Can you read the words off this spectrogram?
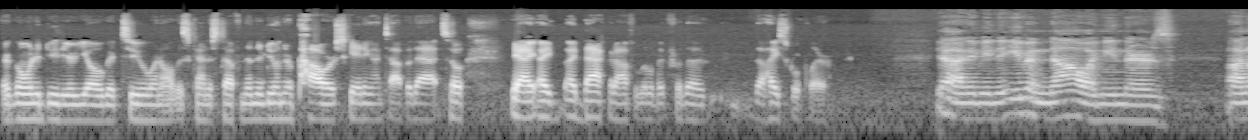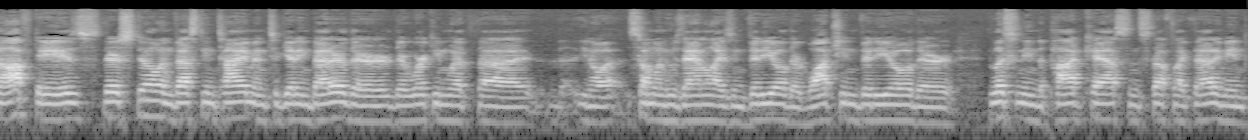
they're going to do their yoga too, and all this kind of stuff. And then they're doing their power skating on top of that. So, yeah, I, I, I back it off a little bit for the the high school player. Yeah, and I mean, even now, I mean, there's on off days, they're still investing time into getting better. They're they're working with uh, you know someone who's analyzing video. They're watching video. They're listening to podcasts and stuff like that. I mean,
